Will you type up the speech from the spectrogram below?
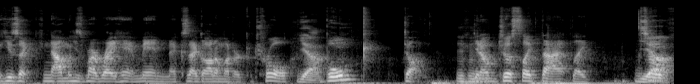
he's like, now he's my right hand man because I got him under control. Yeah. Boom, done. You know, just like that. Like, so Yeah.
